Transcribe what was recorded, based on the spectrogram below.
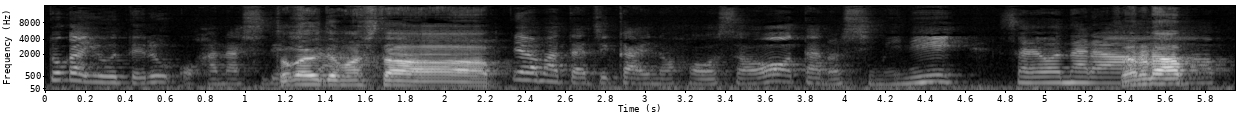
とか言うてるお話でした。とか言ってました。ではまた次回の放送をお楽しみに。さようなら。さよなら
